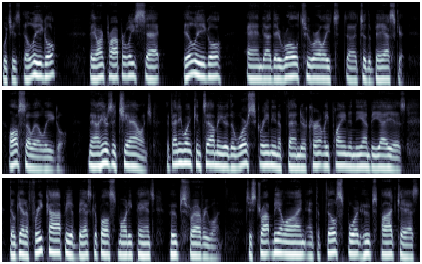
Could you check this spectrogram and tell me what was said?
which is illegal. They aren't properly set illegal, and uh, they roll too early t- uh, to the basket, also illegal. Now, here's a challenge. If anyone can tell me who the worst screening offender currently playing in the NBA is, they'll get a free copy of Basketball Smarty Pants Hoops for Everyone. Just drop me a line at the Phil Sport Hoops Podcast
